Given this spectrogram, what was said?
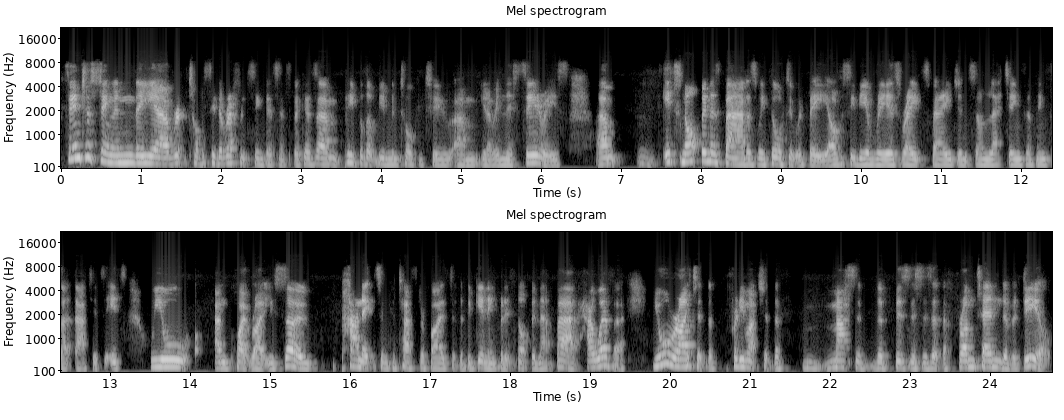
it's interesting in the uh, obviously the referencing business because um, people that we've been talking to, um, you know, in this series, um, it's not been as bad as we thought it would be. Obviously, the arrears rates for agents on lettings and things like that. It's it's we all and quite rightly so panicked and catastrophized at the beginning, but it's not been that bad. However, you're right at the pretty much at the massive the businesses at the front end of a deal.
